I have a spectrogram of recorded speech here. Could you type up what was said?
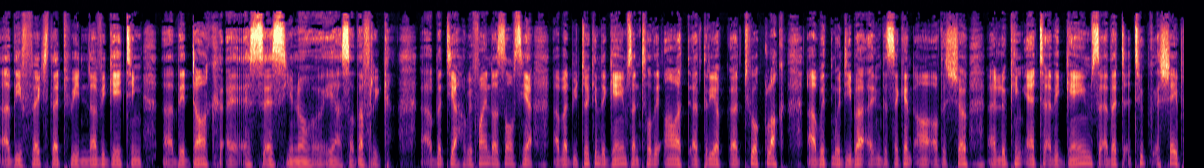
uh, the fact that we're navigating uh, the dark uh, as, as, you know, yeah, South Africa. but yeah, we find ourselves here, but we're taking the games until the hour at three, two o'clock with Modiba in the second hour of the show, looking at the games that took shape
